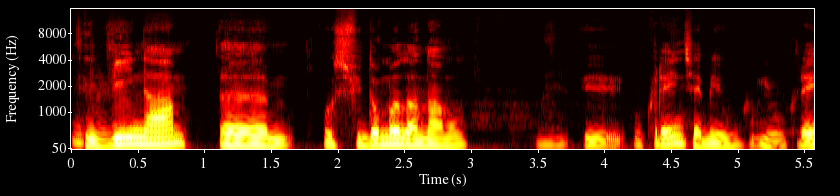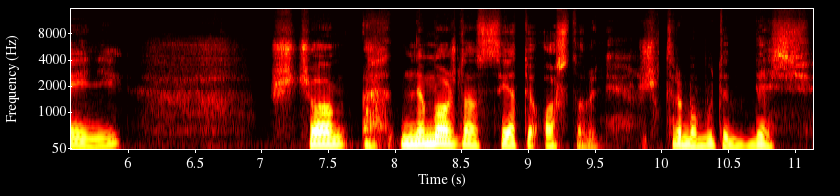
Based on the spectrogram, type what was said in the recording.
Війна е, усвідомила нам, і українцям і Україні, що не можна стояти осторонь, що треба бути десь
